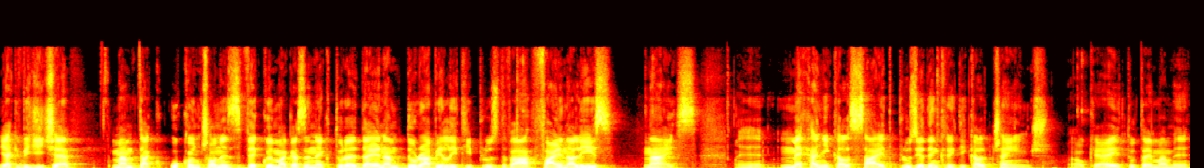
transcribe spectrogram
Jak widzicie, Mam tak, ukończony zwykły magazynek, który daje nam Durability plus 2, Finalis, nice. E, mechanical Side plus 1 Critical Change, ok, tutaj mamy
